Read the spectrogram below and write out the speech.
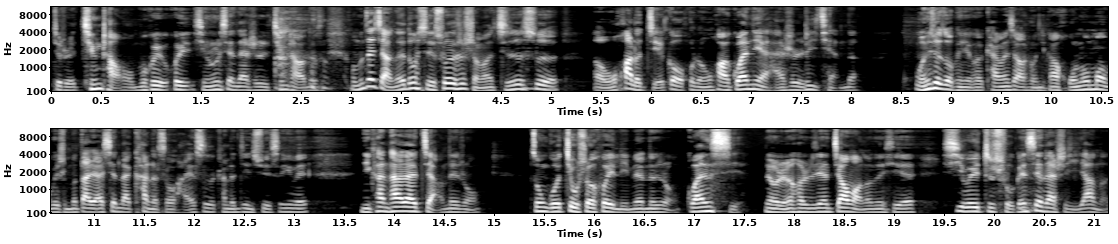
就是清朝，我们会会形容现在是清朝的。我们在讲这个东西说的是什么？其实是呃文化的结构或者文化观念还是以前的。文学作品也会开玩笑说，你看《红楼梦》为什么大家现在看的时候还是看得进去，是因为。你看他在讲那种中国旧社会里面的那种关系，那种人和人之间交往的那些细微之处，跟现在是一样的。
